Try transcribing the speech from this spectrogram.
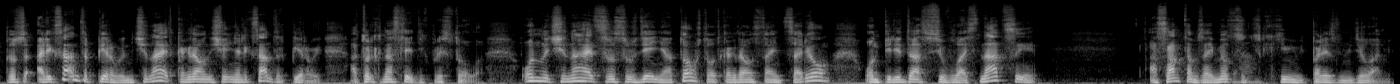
потому что Александр I начинает, когда он еще не Александр I, а только наследник престола, он начинает с рассуждения о том, что вот когда он станет царем, он передаст всю власть нации, а сам там займется да. какими-нибудь полезными делами.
